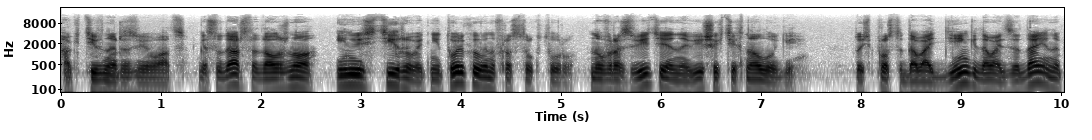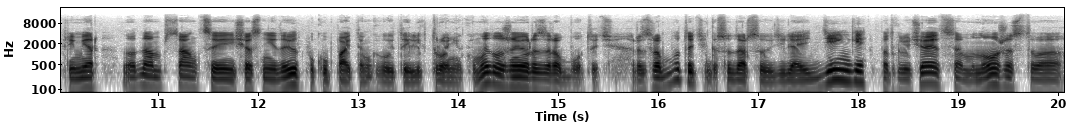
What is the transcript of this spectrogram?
активно развиваться. Государство должно инвестировать не только в инфраструктуру, но в развитие новейших технологий. То есть просто давать деньги, давать задания, например, вот нам санкции сейчас не дают покупать там какую-то электронику, мы должны ее разработать. Разработать, государство выделяет деньги, подключается множество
